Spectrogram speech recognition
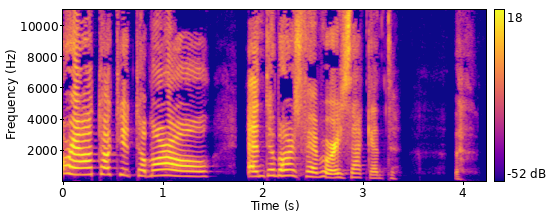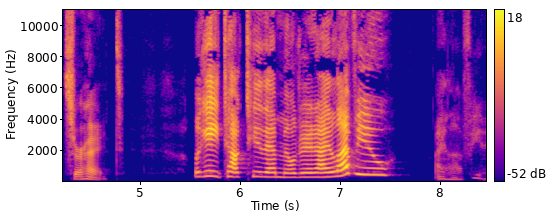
All right, I'll talk to you tomorrow. And tomorrow's February 2nd. That's right. Okay, talk to you then, Mildred. I love you. I love you.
